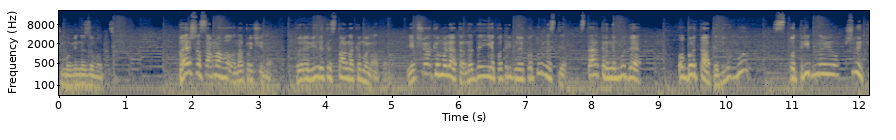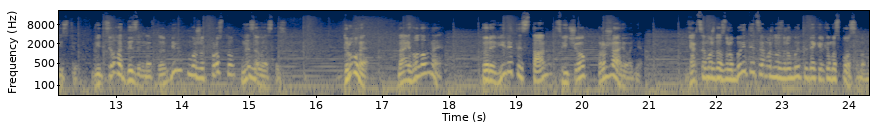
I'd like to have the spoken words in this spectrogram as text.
чому він не заводиться. Перша сама головна причина перевірити стан акумулятора. Якщо акумулятор не дає потрібної потужності, стартер не буде обертати двигун з потрібною швидкістю. Від цього дизельний автомобіль може просто не завестись. Друге, найголовне перевірити стан свічок розжарювання. Як це можна зробити? Це можна зробити декількома способами.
